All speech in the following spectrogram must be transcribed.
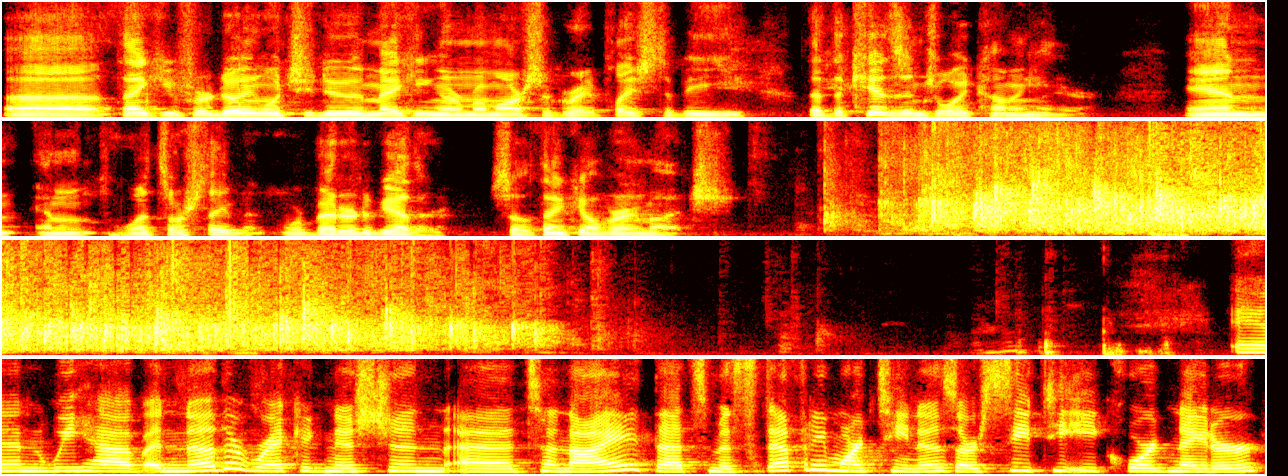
uh, thank you for doing what you do and making Irma Marsh a great place to be. That the kids enjoy coming there, and and what's our statement? We're better together. So thank y'all very much. And we have another recognition uh, tonight. That's Miss Stephanie Martinez, our CTE coordinator,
